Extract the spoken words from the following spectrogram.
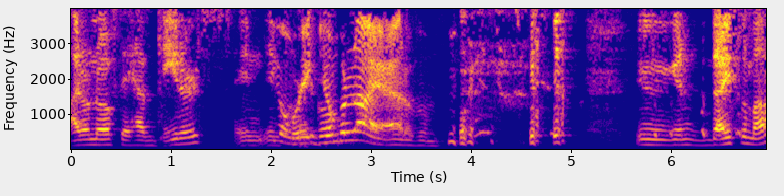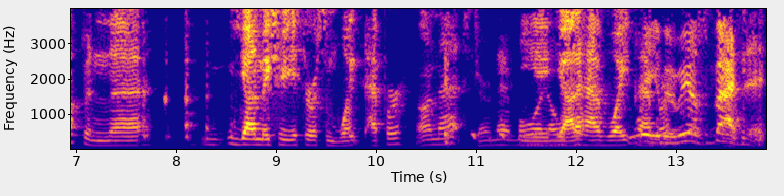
I don't know if they have gators in, in You gonna make Portugal. jambalaya out of him. you can dice them up and, uh, you gotta make sure you throw some white pepper on that. Turn that boy. You gotta have white Real, pepper. real spicy.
